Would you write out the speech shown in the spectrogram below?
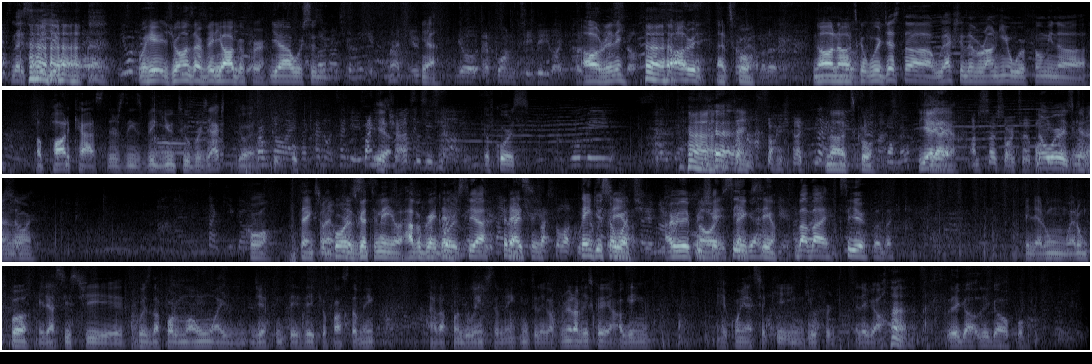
Nice to meet you. We're here. Joan's our videographer. Yeah, we're soon. Man, you, Yeah. your F1 TV like host Oh, really? stuff. Oh, really? That's Sorry, cool. I'm alone. No, no, it's good. We're just, uh, we actually live around here. We're filming a, a podcast. There's these big YouTubers. Actually, Go ahead. Guys, I cannot tell you. Thank Yeah. you, chaps. This is Of course. Will be so jealous. thanks. sorry. No, it's cool. One more. Yeah, yeah. I'm so sorry to bother No you. worries, It's good, man. Don't worry. Thank you guys. Cool. Thanks, man. It course. was good to meet you. Have a great Of day. course, yeah. Nice meet you. Best of luck Thank you so See you. much. I really appreciate worries. it. See you Thanks. guys. See you. Bye bye. See you. Bye bye. Ele era um, era um fã, ele assiste coisas da Fórmula 1, aí de F1 TV que eu faço também. Era fã do Enzo também, muito legal. Primeira vez que alguém me reconhece aqui em Guilford, é legal. Legal, legal, pô.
